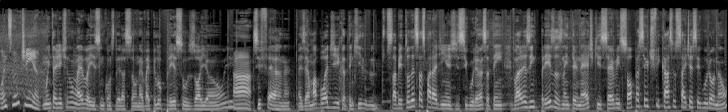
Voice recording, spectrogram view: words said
Antes não tinha. Muita gente não leva isso em consideração, né? Vai pelo preço, o zoião e Ah, se ferra, né? Mas é uma boa dica, tem que saber todas essas paradinhas de segurança. Tem várias empresas na internet que servem só para certificar se o site é seguro ou não.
